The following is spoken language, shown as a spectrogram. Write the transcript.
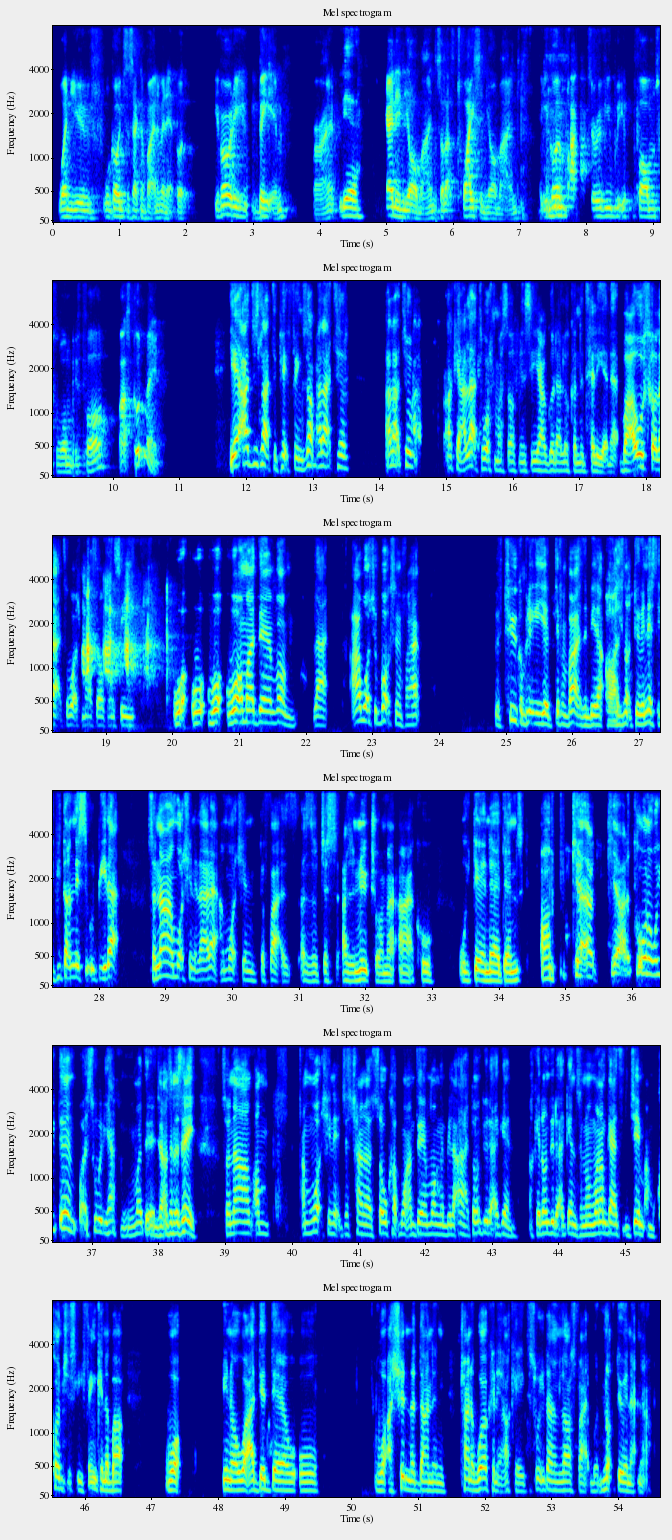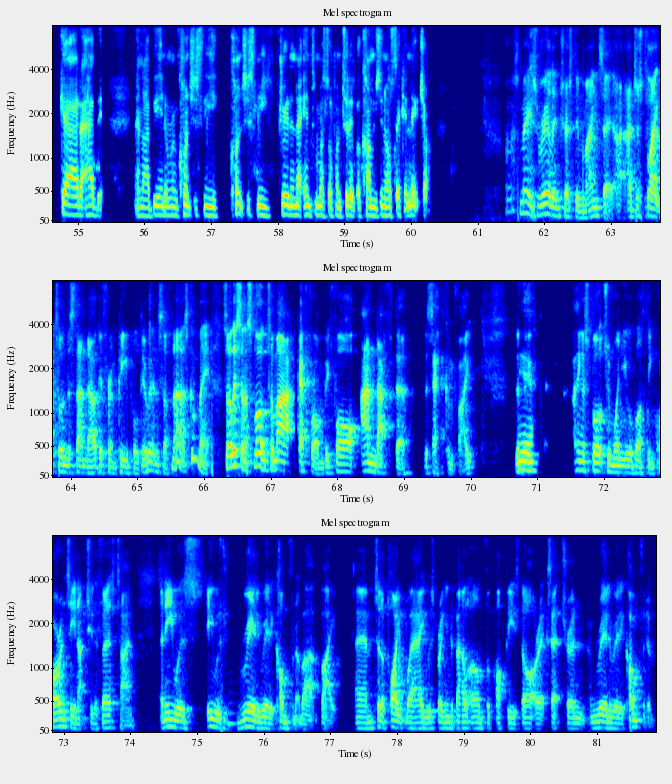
When you've we'll go into the second fight in a minute, but you've already beat him, right? Yeah. Again in your mind, so that's twice in your mind. You're you going mm-hmm. back to review your performance for one before? That's good, mate. Yeah, I just like to pick things up. I like to, I like to. Okay, I like to watch myself and see how good I look on the telly and that. But I also like to watch myself and see what what what am I doing wrong. Like I watch a boxing fight with two completely different fighters and be like, oh, he's not doing this. If he done this, it would be that. So now I'm watching it like that. I'm watching the fight as, as a, just as a neutral. I'm like, all right, cool. What you doing there, Dens? Oh, get out, get out of the corner. What you doing? But it's already happened. What am I doing? You know what I'm gonna say. So now I'm I'm watching it, just trying to soak up what I'm doing wrong and be like, ah, don't do that again. Okay, don't do that again. So when I'm going to the gym, I'm consciously thinking about what you know, what I did there or, or what I shouldn't have done and trying to work on it. Okay, this is what you done in the last fight, but not doing that now. Get out of that habit. And I be in the room consciously, consciously drilling that into myself until it becomes, you know, second nature. That's mate, it's a real interesting mindset. I, I, just like to understand how different people do it and stuff. No, that's good, mate. So listen, I spoke to Mark Heffron before and after the second fight. The, yeah. I think I spoke to him when you were both in quarantine, actually, the first time, and he was he was really really confident about that fight, um, to the point where he was bringing the belt home for Poppy's daughter, etc., and, and, really really confident.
